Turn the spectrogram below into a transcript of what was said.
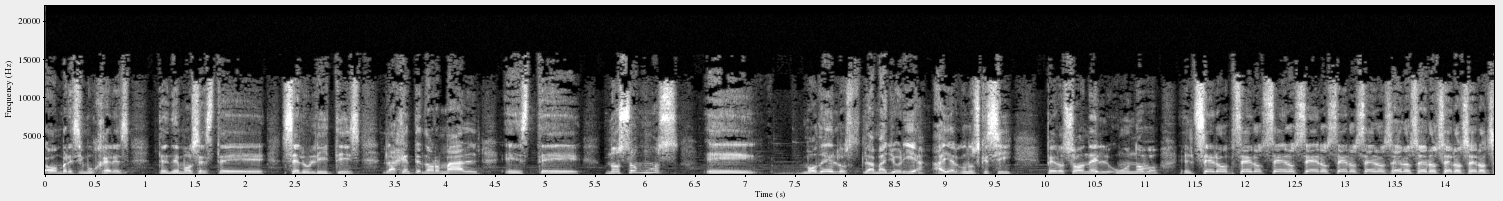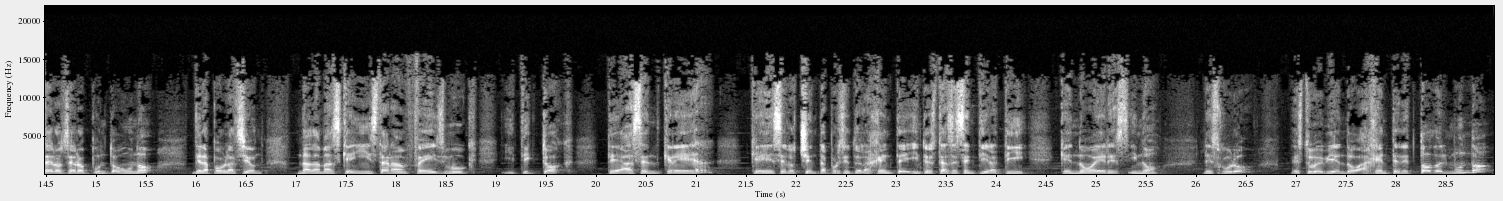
hombres y mujeres tenemos este celulitis, la gente normal este no somos modelos, la mayoría, hay algunos que sí, pero son el 1, el 0.1 de la población. Nada más que Instagram, Facebook, y TikTok te hacen creer que es el 80% de la gente y entonces te hace sentir a ti que no eres y no. Les juro, estuve viendo a gente de todo el mundo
